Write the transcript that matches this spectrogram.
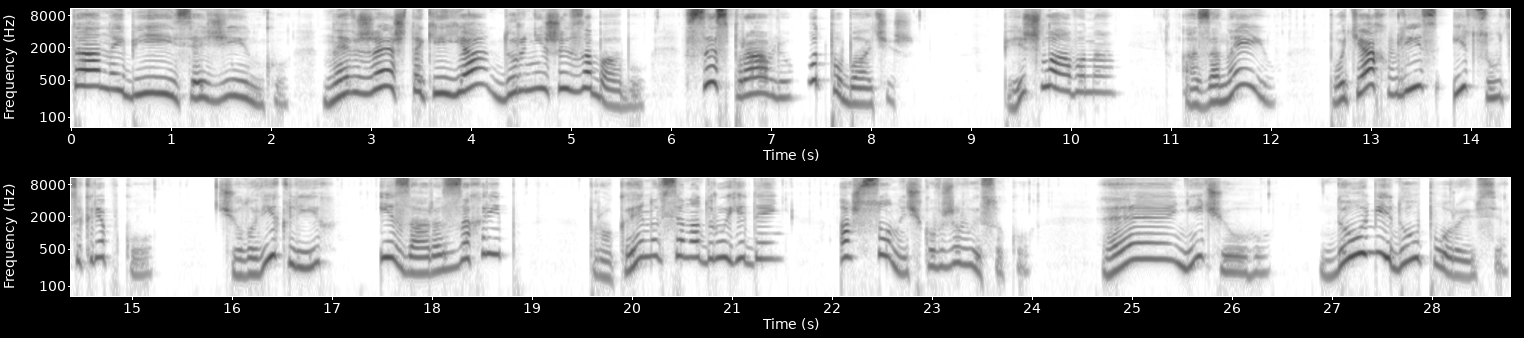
Та не бійся, жінку, невже ж таки я дурніший за бабу? Все справлю, от побачиш. Пішла вона, а за нею потяг в ліс і цуцик рябко. Чоловік ліг і зараз захріп. Прокинувся на другий день, аж сонечко вже високо. Е, нічого, до обіду упораюся.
